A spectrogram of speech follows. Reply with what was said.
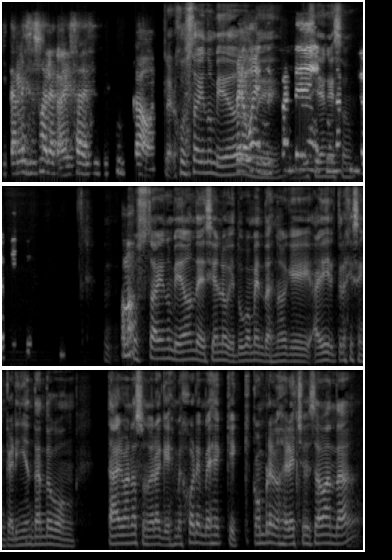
quitarles eso de la cabeza a veces es complicado. Claro, justo estaba viendo un video Pero bueno, parte decían de eso. ¿Cómo? Justo estaba viendo un video donde decían lo que tú comentas, ¿no? Que hay directores que se encariñan tanto con tal banda sonora que es mejor en vez de que, compren los derechos de esa banda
